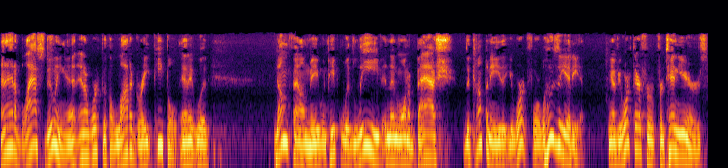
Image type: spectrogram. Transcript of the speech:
and I had a blast doing it and I worked with a lot of great people and it would dumbfound me when people would leave and then want to bash the company that you work for. Well, who's the idiot? You know, if you worked there for, for 10 years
